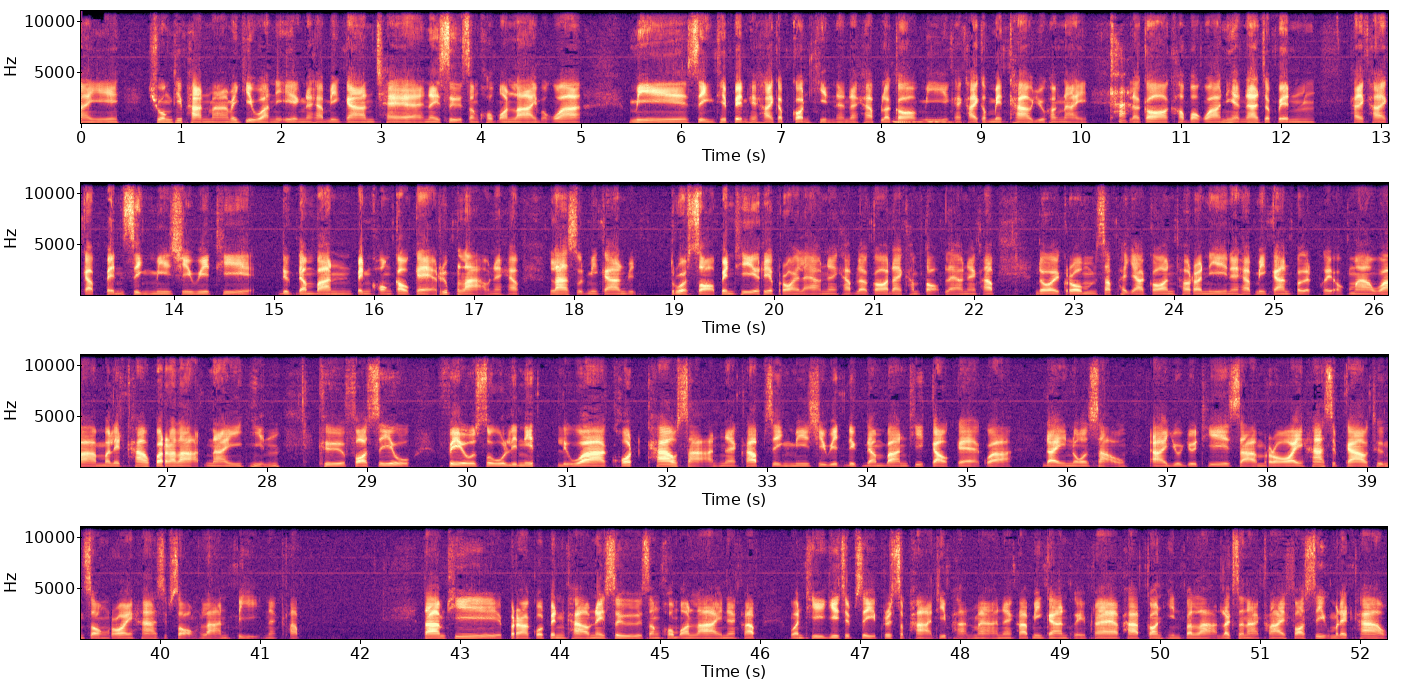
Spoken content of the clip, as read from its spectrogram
ในช่วงที่ผ่านมาไม่กี่วันนี้เองนะครับ มีการแชร์ในสื่อสังคมออนไลน์ บอกว่ามีสิ่งที่เป็นคล้ายๆ กับก้อนหินนะนะครับ แล้วก็อืมมีคล้ายๆ กับเม็ดข้าวอยู่ข้างในค่ะแล้วก็เขาบอกว่าเนี่ยน่าจะเป็นคล้ายๆ กับเป็นสิ่งมีชีวิตที่ดึกดำบรรพ์เป็นของเก่าแก่หรือเปล่านะครับ ล่าสุดมีการตรวจสอบเป็นที่เรียบร้อยแล้วนะครับ แล้วก็ได้คำตอบแล้วนะครับ โดยกรมทรัพยากรธรณีนะครับ มีการเปิดเผยออกมาว่าเมล็ดข้าวประหลาดในหิน คือฟอสซิล ฟิลซูลินิตหรือว่าคดข้าวสารนะครับ สิ่งมีชีวิตดึกดำบรรที่เก่าแก่กว่าไดโนเสาร์อายุอยู่ที่ 359ถึง252 ล้านปีนะครับ ตามที่ปรากฏเป็นข่าวในสื่อสังคมออนไลน์นะครับ วันที่ 24 พฤษภาที่ผ่านมานะครับ มีการเผยแพร่ภาพก้อนหินประหลาดลักษณะคล้ายฟอสซิลเมล็ดข้าว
